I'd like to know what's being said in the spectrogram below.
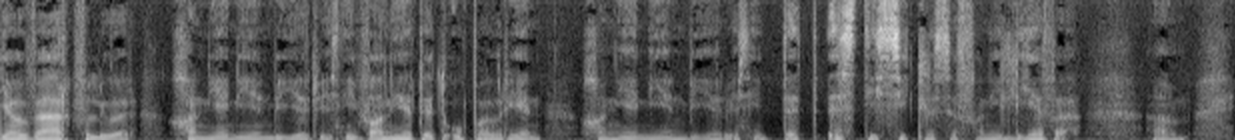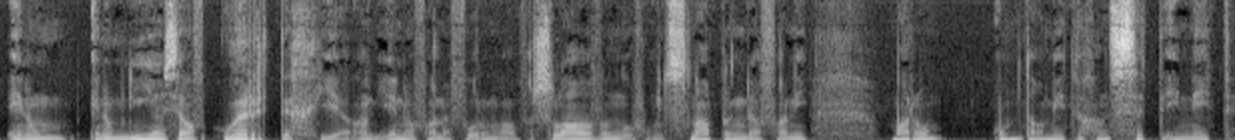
jou werk verloor, gaan jy nie in beheer wees nie. Wanneer dit ophou reën, gaan jy nie in beheer wees nie. Dit is die siklusse van die lewe. Um en om en om nie jouself oor te gee aan een of ander vorm van verslawing of ontsnapping daarvan nie, maar om om daarmee te gaan sit en net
